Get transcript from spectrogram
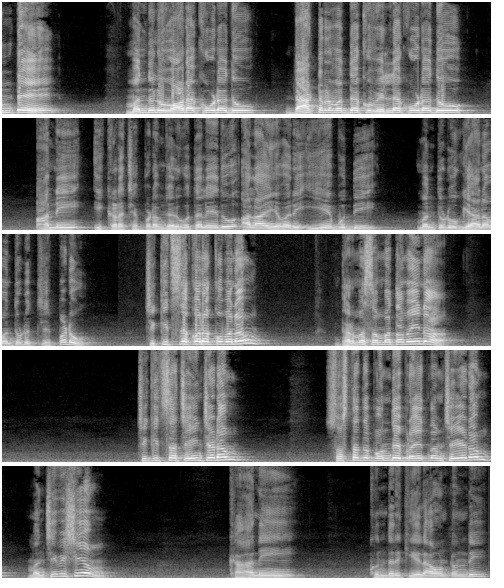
ఉంటే మందులు వాడకూడదు డాక్టర్ వద్దకు వెళ్ళకూడదు అని ఇక్కడ చెప్పడం జరుగుతలేదు. అలా ఎవరి ఏ బుద్ధిమంతుడు జ్ఞానవంతుడు చెప్పడు. చికిత్స కొరకు మనం ధర్మసమ్మతమైన చికిత్స చేయించడం స్వస్థత పొందే ప్రయత్నం చేయడం మంచి విషయం. కానీ కొందరికి ఎలా ఉంటుంది?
